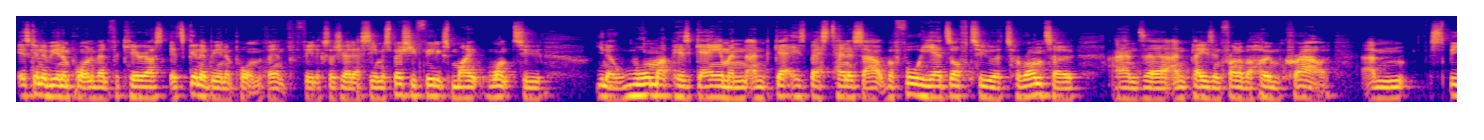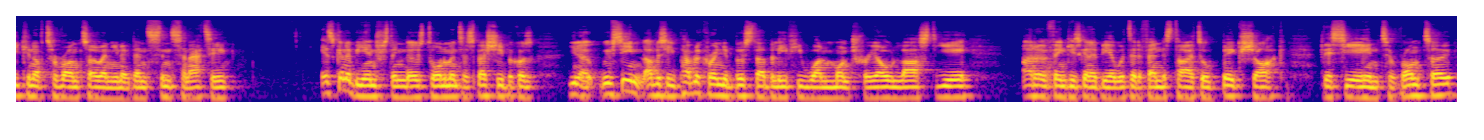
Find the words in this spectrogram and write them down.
it's going to be an important event for Kyrgios. It's going to be an important event for Felix Auger-Aliassime, especially Felix might want to, you know, warm up his game and, and get his best tennis out before he heads off to uh, Toronto and uh, and plays in front of a home crowd. Um, speaking of Toronto and you know then Cincinnati it's going to be interesting those tournaments, especially because you know we've seen obviously Pablo Carreño Busta. I believe he won Montreal last year. I don't think he's going to be able to defend his title. Big shock this year in Toronto,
